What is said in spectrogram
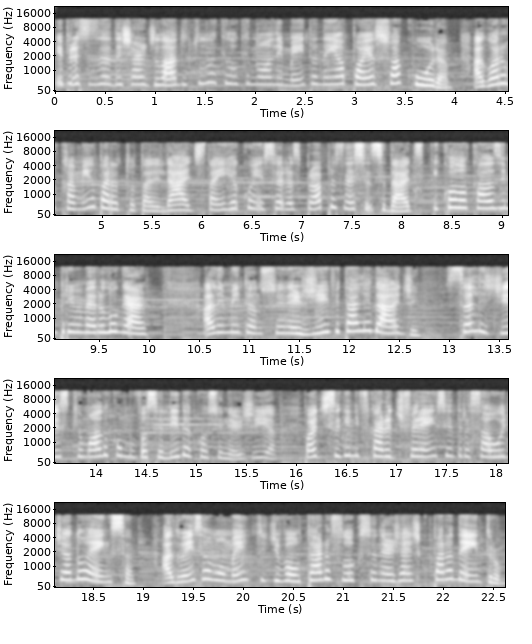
e precisa deixar de lado tudo aquilo que não alimenta nem apoia sua cura. Agora, o caminho para a totalidade está em reconhecer as próprias necessidades e colocá-las em primeiro lugar, alimentando sua energia e vitalidade. Sullis diz que o modo como você lida com sua energia pode significar a diferença entre a saúde e a doença. A doença é o momento de voltar o fluxo energético para dentro.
